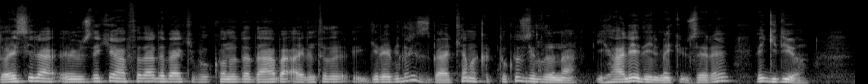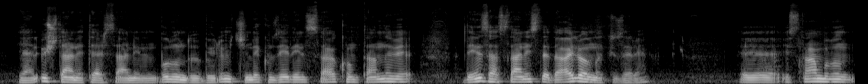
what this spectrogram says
Dolayısıyla önümüzdeki haftalarda belki bu konuda daha ayrıntılı girebiliriz belki ama 49 yıllığına ihale edilmek üzere ve gidiyor. Yani üç tane tersanenin bulunduğu bölüm içinde Kuzey Deniz Sağ Komutanlığı ve Deniz Hastanesi de dahil olmak üzere ee, İstanbul'un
